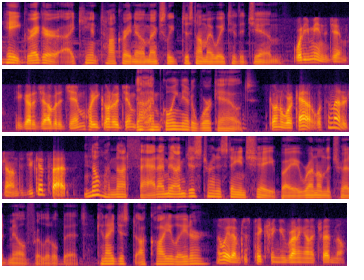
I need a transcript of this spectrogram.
Hey, Gregor, I can't talk right now. I'm actually just on my way to the gym. What do you mean, the gym? You got a job at a gym? What are you going to a gym for? I'm going there to work out. Going to work out? What's the matter, John? Did you get fat? No, I'm not fat. I mean, I'm just trying to stay in shape. I run on the treadmill for a little bit. Can I just, I'll call you later? No, wait, I'm just picturing you running on a treadmill.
